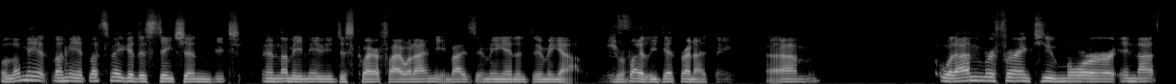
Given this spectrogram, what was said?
Well, let me let me let's make a distinction, between, and let me maybe just clarify what I mean by zooming in and zooming out. Sure. It's slightly different, I think. Um, what I'm referring to more in that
